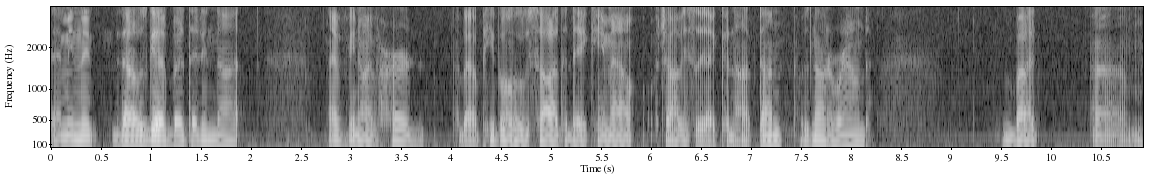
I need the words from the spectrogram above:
I mean, they, they thought it was good, but they did not. I've you know I've heard about people who saw it the day it came out, which obviously I could not have done. I was not around, but um,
